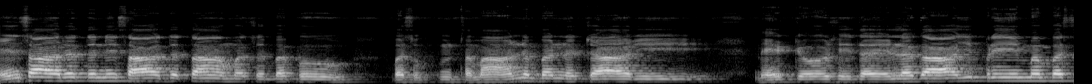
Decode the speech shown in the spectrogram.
हिंसारत निषाद, तामस, बपु, बसु, समान बनचारी भेटो, हृदय लगाई, प्रेम, बस,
